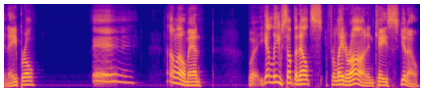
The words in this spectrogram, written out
in April, eh, I don't know, man. You got to leave something else for later on in case, you know,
